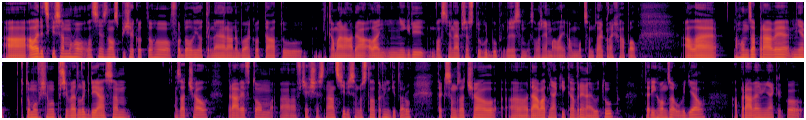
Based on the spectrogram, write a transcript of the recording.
A, ale vždycky jsem ho vlastně znal spíš jako toho fotbalového trenéra nebo jako tátu, kamaráda, ale nikdy vlastně ne přes tu hudbu, protože jsem byl samozřejmě malý a moc jsem to jako nechápal. Ale Honza právě mě k tomu všemu přivedl, kdy já jsem začal právě v tom, eh, v těch 16, když jsem dostal první kytaru, tak jsem začal eh, dávat nějaký covery na YouTube, který Honza uviděl a právě mě nějak jako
